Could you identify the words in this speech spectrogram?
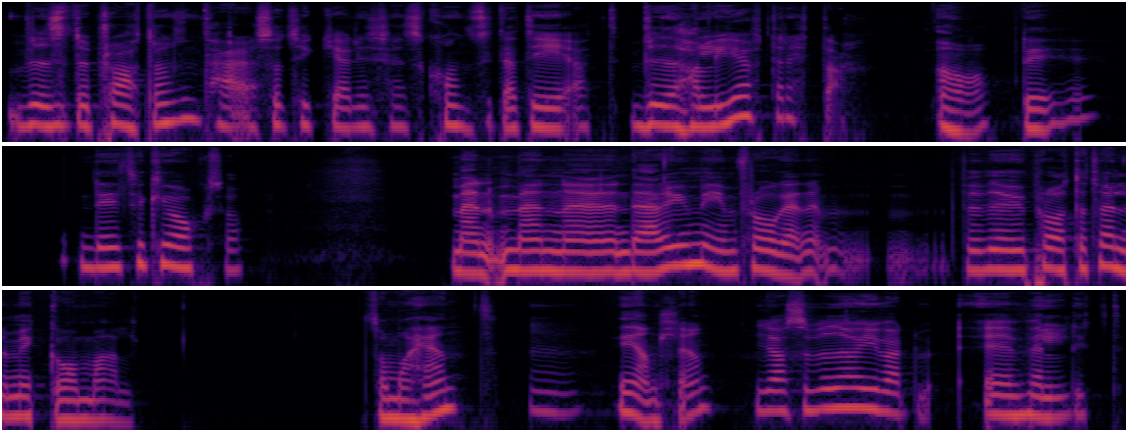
vi sitter och pratar om sånt här så tycker jag det känns konstigt att, det är att vi har levt detta. Ja, det, det tycker jag också. Men, men eh, där är ju min fråga, för vi har ju pratat väldigt mycket om allt som har hänt egentligen. Ja, så vi har ju varit eh, väldigt...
